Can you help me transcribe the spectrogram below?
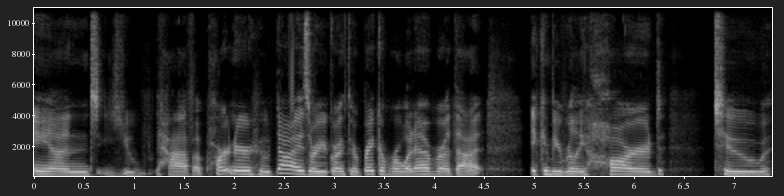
and you have a partner who dies or you're going through a breakup or whatever, that it can be really hard to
